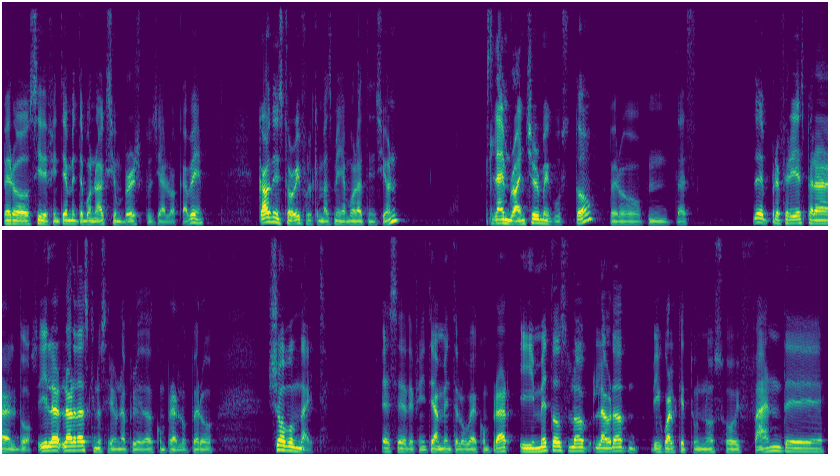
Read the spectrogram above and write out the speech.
Pero sí, definitivamente, bueno, Action Verge, pues ya lo acabé. Garden Story fue el que más me llamó la atención. Slime Rancher me gustó, pero mm, preferiría esperar al 2. Y la, verdad es que no sería una prioridad comprarlo, pero Shovel Knight. Ese definitivamente lo voy a comprar. Y Metal Slug, la verdad, igual que tú, no soy fan de...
